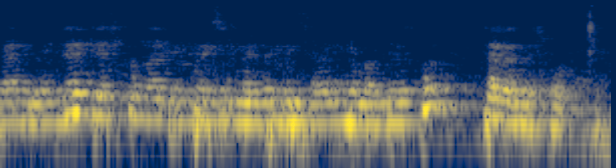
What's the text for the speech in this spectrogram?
దాన్ని నిజం చేసుకుందని చెప్పేసి మేము సెలవు చేస్తూ సెలవు తీసుకుంటాం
